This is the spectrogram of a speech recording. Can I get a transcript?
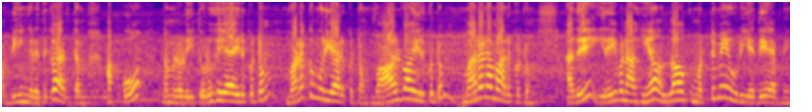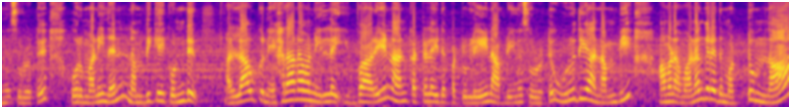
அப்படிங்கிறதுக்கு அர்த்தம். அப்போது நம்மளுடைய தொழுகையாக இருக்கட்டும் வணக்கமுறையாக இருக்கட்டும் வாழ்வாக இருக்கட்டும் மரணமாக இருக்கட்டும் அது இறைவனாகிய அல்லாவுக்கு மட்டுமே உரியது அப்படின்னு சொல்லிட்டு ஒரு மனிதன் நம்பிக்கை கொண்டு அல்லாவுக்கு நிகரானவன் இல்லை இவ்வாறே நான் கட்டளையிடப்பட்டுள்ளேன் அப்படின்னு சொல்லிட்டு உறுதியாக நம்பி அவனை வணங்குறது மட்டும்தான்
